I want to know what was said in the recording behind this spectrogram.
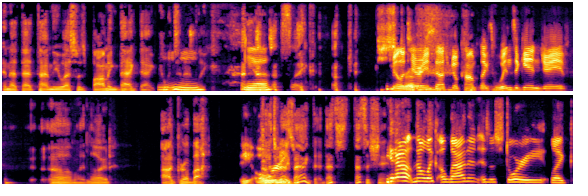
and at that time the U.S. was bombing Baghdad, mm-hmm. coincidentally. Yeah. it's like, okay. Military industrial complex wins again, Jave. Oh, my Lord. Agrabah. Hey, Oh, it's really. Baghdad. That's that's a shame. Yeah, no, like Aladdin is a story like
